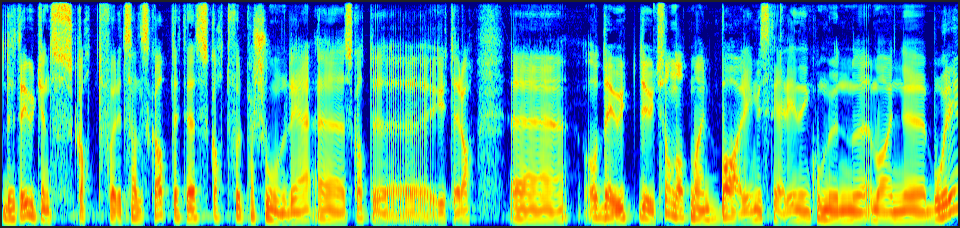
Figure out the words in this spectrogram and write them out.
Dette er jo ikke en skatt for et selskap, dette er skatt for personlige eh, skattytere. Eh, og det er, jo det er, jo ikke, sånn at man bare investerer i den kommunen man eh, bor i.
